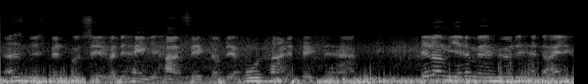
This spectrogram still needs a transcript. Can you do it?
Jeg er sådan lidt spændt på at se, hvad det her egentlig har effekt, om det overhovedet har en effekt, det her. Eller om I ender med at høre det her dejlige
